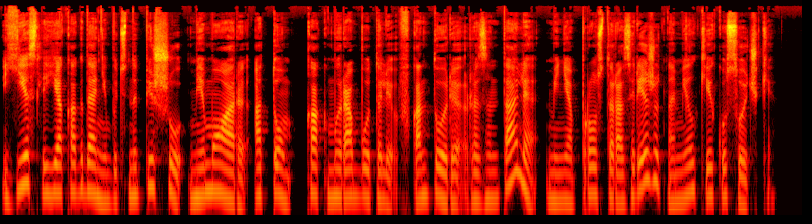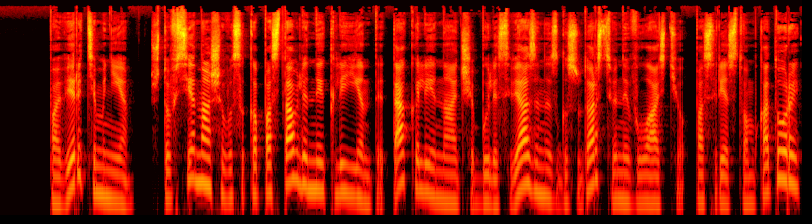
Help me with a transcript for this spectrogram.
Если я когда-нибудь напишу мемуары о том, как мы работали в конторе Розенталя, меня просто разрежут на мелкие кусочки. Поверьте мне, что все наши высокопоставленные клиенты так или иначе были связаны с государственной властью, посредством которой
